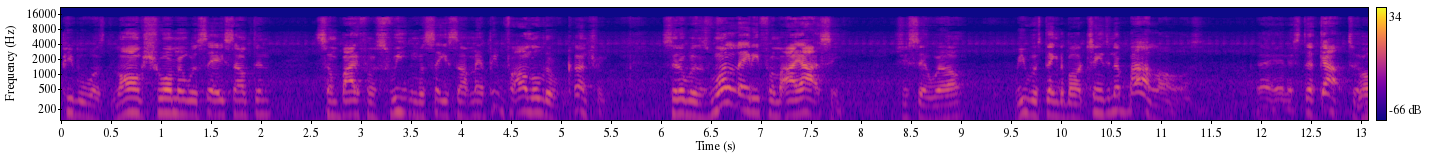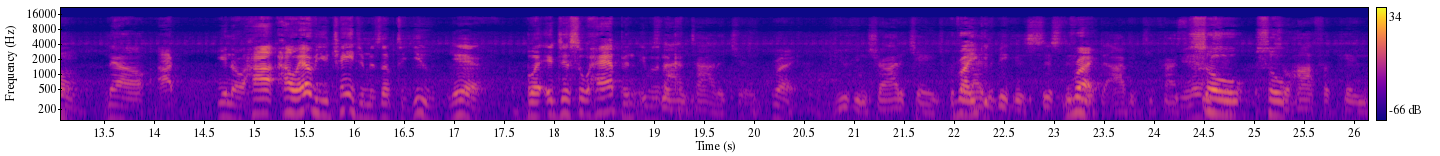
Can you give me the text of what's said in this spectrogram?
People was longshoremen would say something. Somebody from Sweden would say something. Man, people from all over the country. So there was one lady from IATSE. She said, well, we was thinking about changing the bylaws, and it stuck out to me. Now, I, you know, how, however you change them is up to you. Yeah. But it just so happened it was It's not entirely true. right. You can try to change, but Right, you can- to be consistent Right. with the IBT Constitution. So so so Hoffa can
